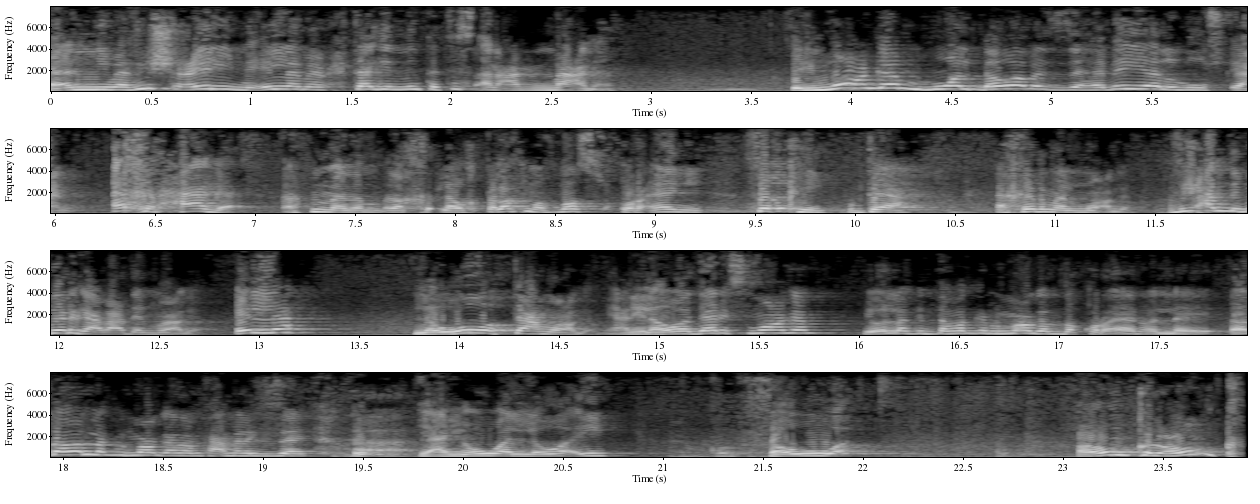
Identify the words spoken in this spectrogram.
لأن مفيش علم إلا ما محتاج إن أنت تسأل عن المعنى المعجم هو البوابة الذهبية للوصول يعني آخر حاجة أما لو اختلفنا في نص قرآني فقهي وبتاع آخرنا المعجم مفيش حد بيرجع بعد المعجم إلا لو هو بتاع معجم يعني لو هو دارس معجم يقول لك أنت فاكر المعجم ده قرآن ولا إيه؟ أنا أقول لك المعجم ده بيتعمل إزاي؟ يعني هو اللي هو إيه؟ فهو عمق العمق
